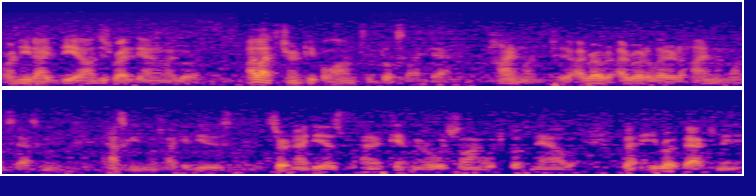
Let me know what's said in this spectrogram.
or a neat idea, I'll just write it down in my book. I like to turn people on to books like that. Heinlein, too. I wrote I wrote a letter to Heinlein once asking asking him if I could use certain ideas. I can't remember which song which book now, but, but he wrote back to me and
